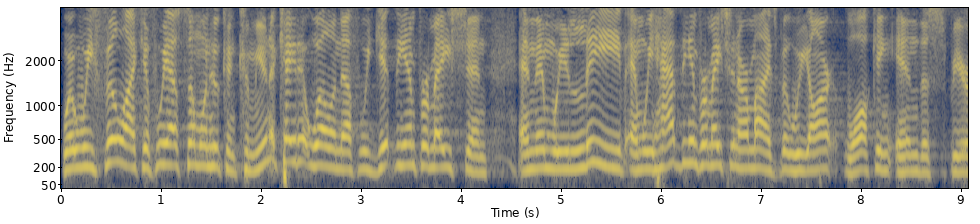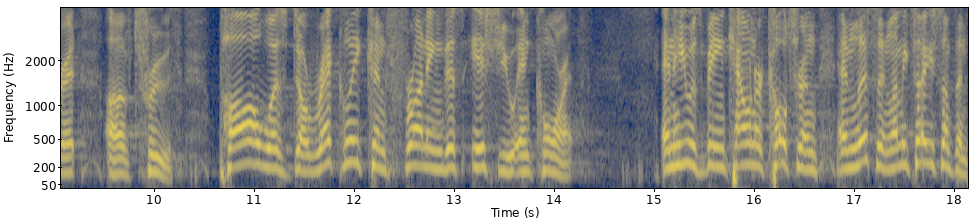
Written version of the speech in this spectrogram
Where we feel like if we have someone who can communicate it well enough, we get the information and then we leave and we have the information in our minds, but we aren't walking in the spirit of truth. Paul was directly confronting this issue in Corinth and he was being countercultural. And, and listen, let me tell you something.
